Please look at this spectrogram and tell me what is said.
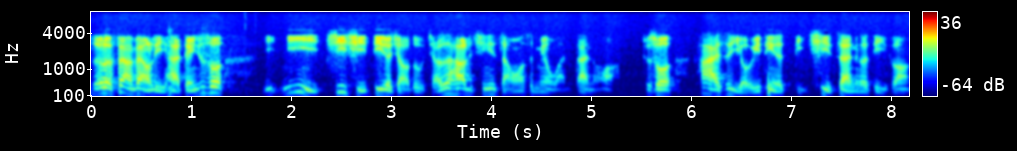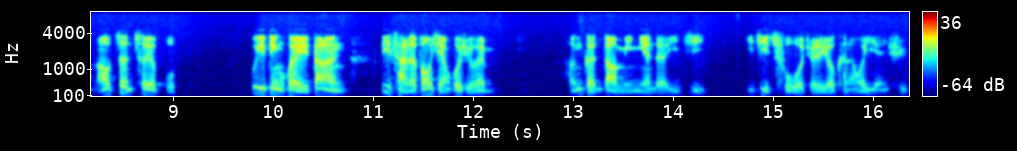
折了非常非常厉害。等于就是说，你你以极其低的角度，假设它的经济展望是没有完蛋的话，就是说它还是有一定的底气在那个地方，然后政策又不不一定会，当然地产的风险或许会横梗到明年的一季一季初，我觉得有可能会延续。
